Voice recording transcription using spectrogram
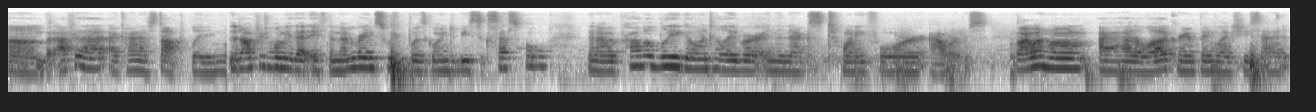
um, but after that I kind of stopped bleeding. The doctor told me that if the membrane sweep was going to be successful, then I would probably go into labor in the next 24 hours. So I went home, I had a lot of cramping like she said,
